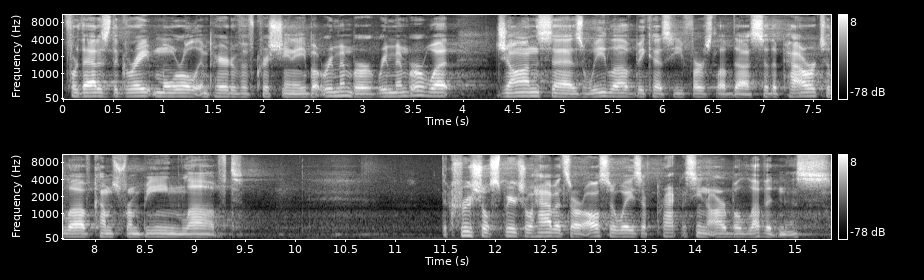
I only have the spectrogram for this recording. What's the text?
for that is the great moral imperative of Christianity. But remember, remember what John says, We love because he first loved us. So the power to love comes from being loved. The crucial spiritual habits are also ways of practicing our belovedness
